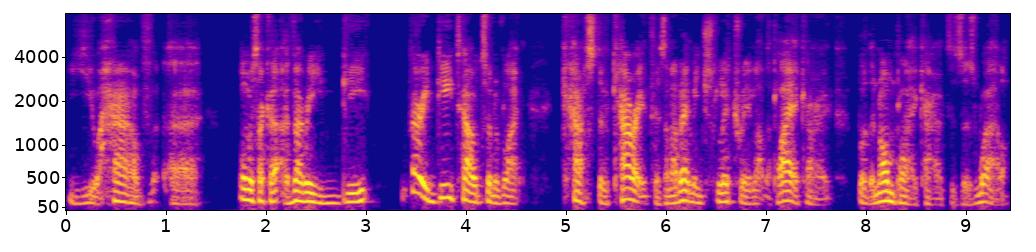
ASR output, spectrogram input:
you have uh, almost like a, a very deep, very detailed sort of like cast of characters, and I don't mean just literally like the player character, but the non-player characters as well.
